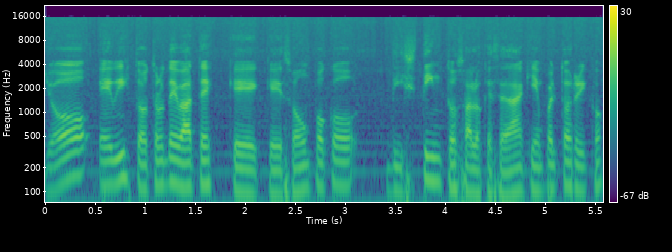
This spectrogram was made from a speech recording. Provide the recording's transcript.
yo he visto otros debates que, que son un poco distintos a los que se dan aquí en Puerto Rico,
